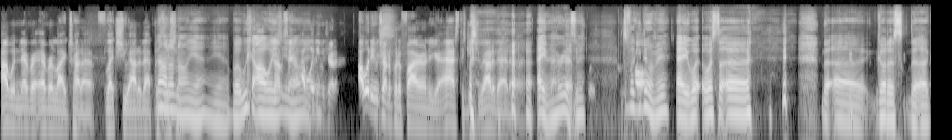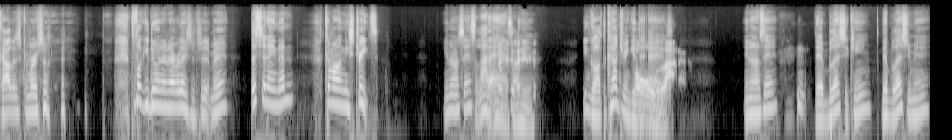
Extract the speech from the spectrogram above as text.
I would never ever like try to flex you out of that position. no, no, no, yeah, yeah. But we can always, You know you know. I wouldn't even try to. I wouldn't even try to put a fire under your ass to get you out of that. Uh, hey man, hurry up, man. What the fuck Oh. you doing, man? Hey, what what's the uh the uh go to the uh, college commercial? the fuck you doing in that relationship, man? That shit ain't nothing. Come on these streets. You know what I'm saying? It's a lot of ass out here. You can go out the country and get Whole that ass. lot. You know what I'm saying? They bless you, King. They bless you, man.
